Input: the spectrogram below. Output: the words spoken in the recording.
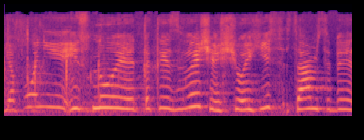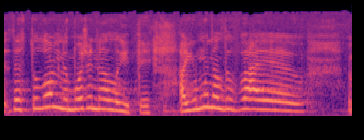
В Японії існує такий звичай, що гість сам собі за столом не може налити, а йому наливає е,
